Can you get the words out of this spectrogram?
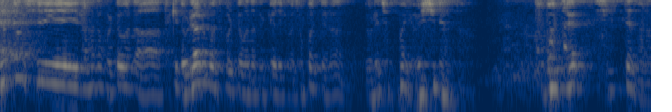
임창정 씨를 항상 볼 때마다 특히 노래하는 모습 볼 때마다 느껴지는 건 첫 번째는 노래 정말 열심히 한다. 두 번째 진짜 잘한다.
